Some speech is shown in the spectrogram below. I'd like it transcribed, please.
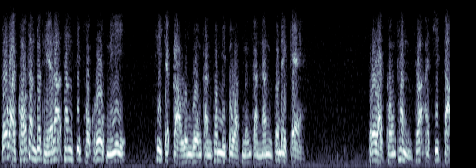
ประวัติของท่านพระเถระทั้งสิบหกรูปนี้ที่จะกล่าวรวมๆกันเพราะมีประวัติเหมือนกันนั้นก็ได้แก่ ประวัติของท่านพระอชิตะ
